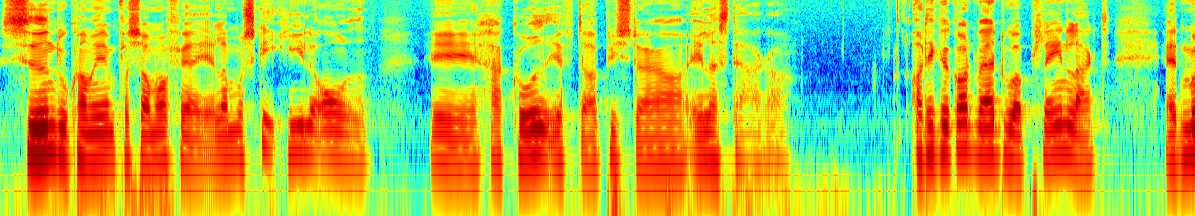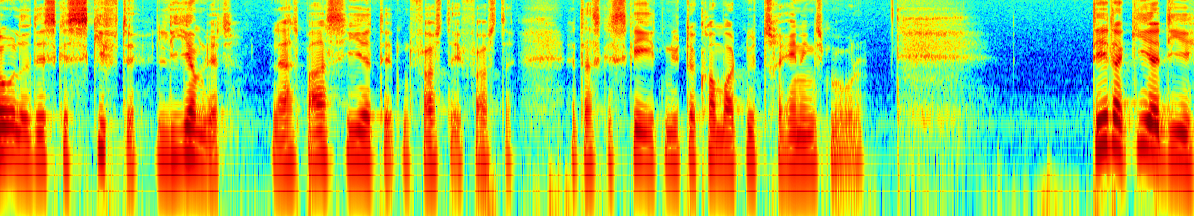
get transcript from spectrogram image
siden du kommer hjem fra sommerferie, eller måske hele året, øh, har gået efter at blive større eller stærkere. Og det kan godt være, at du har planlagt, at målet det skal skifte lige om lidt. Lad os bare sige, at det er den første i første, at der skal ske et nyt, der kommer et nyt træningsmål det, der giver de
